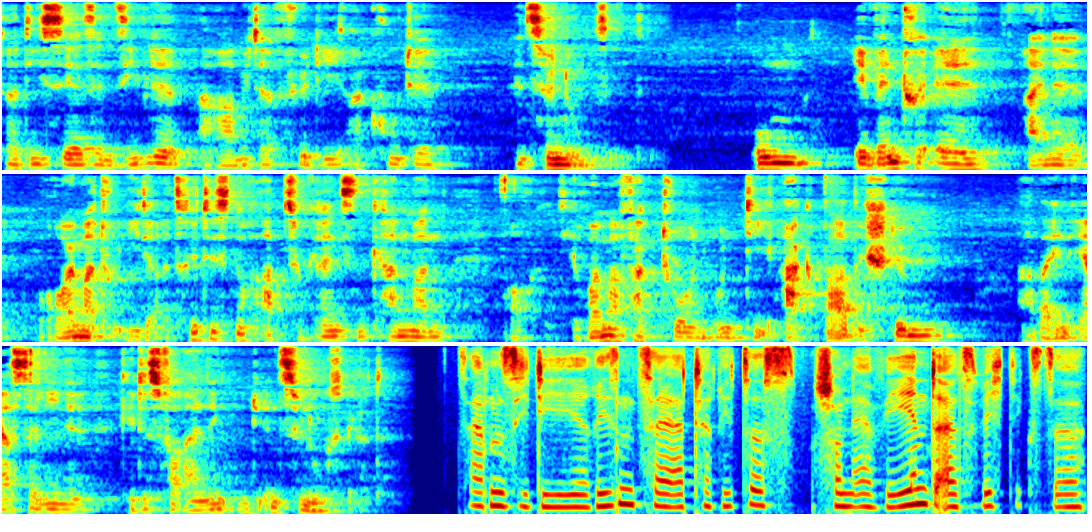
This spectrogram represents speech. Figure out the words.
da dies sehr sensible Parameter für die akute Entzündung sind. Um eventuell eine rheumatoide Arthritis noch abzugrenzen, kann man auch die Rheumafaktoren und die ACPA bestimmen, aber in erster Linie geht es vor allen Dingen um die Entzündungswerte. Jetzt haben Sie die Riesenzellarteritis schon erwähnt als wichtigste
